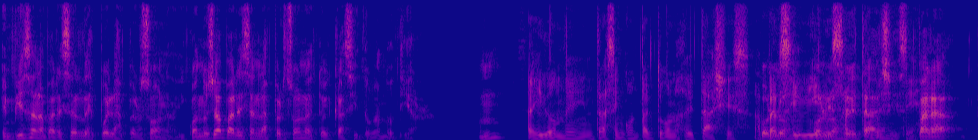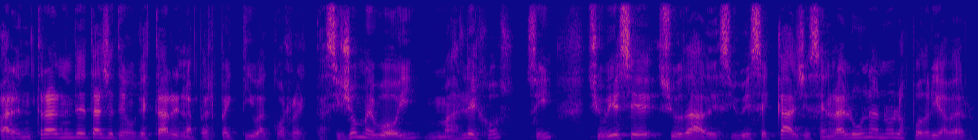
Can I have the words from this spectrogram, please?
empiezan a aparecer después las personas. Y cuando ya aparecen las personas, estoy casi tocando tierra. Ahí donde entras en contacto con los detalles, a percibir con los detalles. Para, para entrar en detalle tengo que estar en la perspectiva correcta. Si yo me voy más lejos, ¿sí? si hubiese ciudades, si hubiese calles en la luna, no los podría ver.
